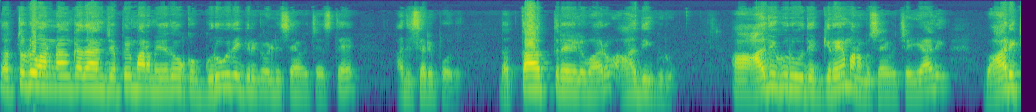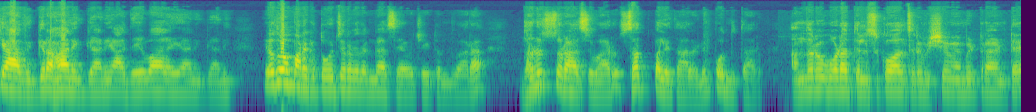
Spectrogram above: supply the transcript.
దత్తుడు అన్నాం కదా అని చెప్పి మనం ఏదో ఒక గురువు దగ్గరికి వెళ్ళి సేవ చేస్తే అది సరిపోదు. దత్తాత్రేయులు వారు ఆది గురు. ఆ ఆది గురువు దగ్గరే మనం సేవ చేయాలి. వారికి ఆ విగ్రహానికి కానీ ఆ దేవాలయానికి కానీ ఏదో మనకు తోచిన విధంగా సేవ చేయటం ద్వారా ధనుస్సు రాశి వారు సత్ఫలితాలని పొందుతారు. అందరూ కూడా తెలుసుకోవాల్సిన విషయం ఏమిట్రా అంటే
